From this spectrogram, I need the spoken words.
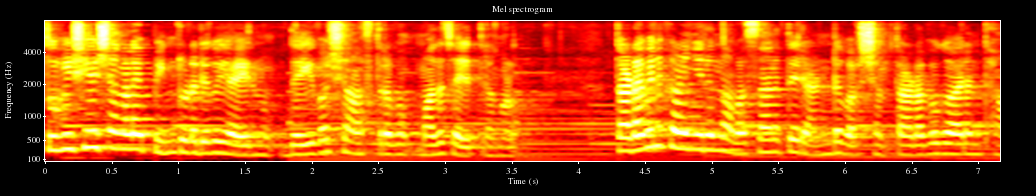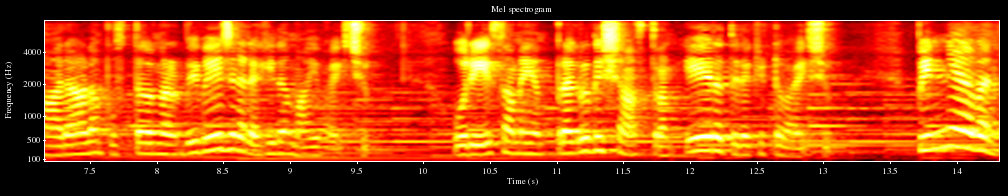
സുവിശേഷങ്ങളെ പിന്തുടരുകയായിരുന്നു ദൈവശാസ്ത്രവും മതചരിത്രങ്ങളും. തടവിൽ കഴിഞ്ഞിരുന്ന അവസാനത്തെ രണ്ട് വർഷം തടവുകാരൻ ധാരാളം പുസ്തകങ്ങൾ വിവേചനരഹിതമായി വായിച്ചു. ഒരേ സമയം പ്രകൃതിശാസ്ത്രം ഏറെ തിരക്കിട്ട് വായിച്ചു. പിന്നെ അവൻ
